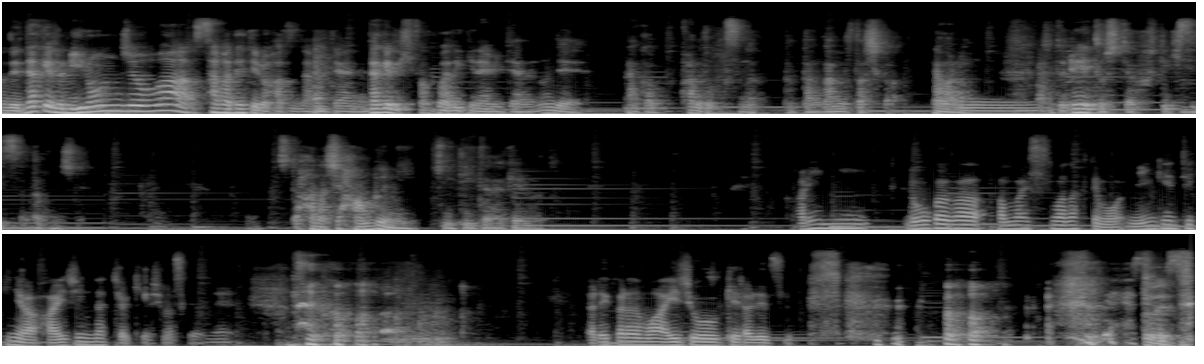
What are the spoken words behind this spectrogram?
の でだけど理論上は差が出てるはずだみたいな。だけど比較はできないみたいなのでなんかパラドックスだったんかな確か。だからちょっと例としては不適切だったかもしれない。ちょっと話半分に聞いていただければと。仮に動画があんまり進まなくても人間的には廃人になっちゃう気がしますけどね。誰からも愛情を受けられず、そうです。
